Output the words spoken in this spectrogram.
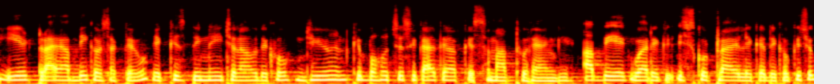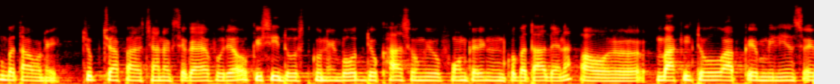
ये ट्राई आप भी कर सकते हो, इक्कीस दिन नहीं चलाओ, देखो, जीवन के बहुत से शिकायतें आपके समाप्त हो जाएँगी। आप भी एक बार इसको ट्राई लेकर देखो, किसी को बताओ नहीं। चुपचाप अचानक से गायब हो जाओ। किसी दोस्त को नहीं, बहुत जो खास होंगे वो फ़ोन करेंगे, उनको बता देना। और बाकी तो आपके मिलियन से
